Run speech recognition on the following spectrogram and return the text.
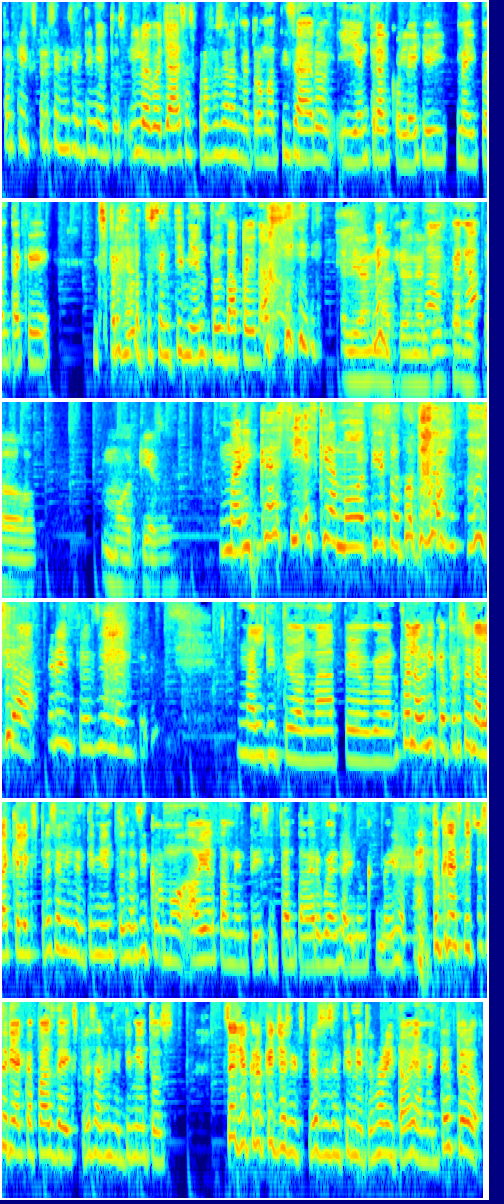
porque expresé mis sentimientos y luego ya esas profesoras me traumatizaron y entré al colegio y me di cuenta que expresar tus sentimientos da pena. El Iván Me Mateo en el encantaba, pena. descanso todo modo tieso. Marica, sí, es que era modo tieso total. O sea, era impresionante. Maldito Iván Mateo, weón. Fue la única persona a la que le expresé mis sentimientos así como abiertamente y sin tanta vergüenza y nunca me dijo nada. ¿Tú crees que yo sería capaz de expresar mis sentimientos? O sea, yo creo que yo sí expreso sentimientos ahorita, obviamente, pero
